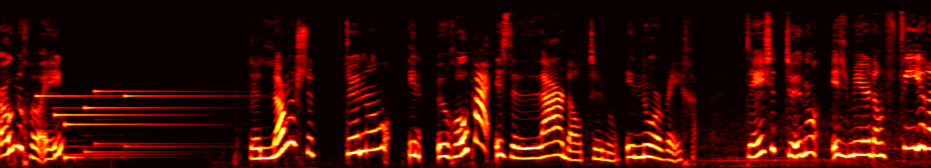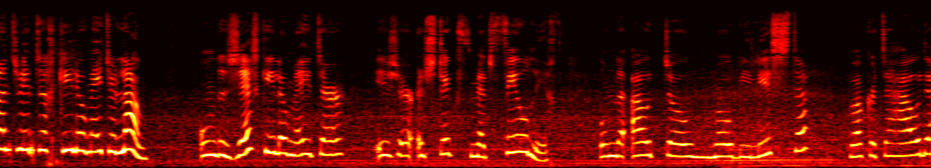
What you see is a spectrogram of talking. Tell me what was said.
er ook nog wel één. De langste tunnel in Europa is de Laardaltunnel in Noorwegen. Deze tunnel is meer dan 24 kilometer lang. Om de 6 kilometer is er een stuk met veel licht. Om de automobilisten wakker te houden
